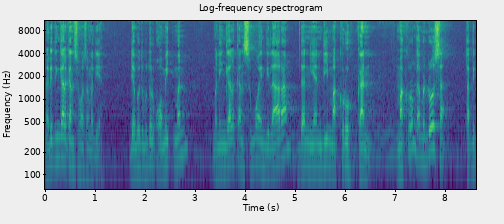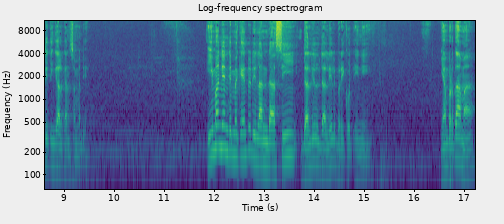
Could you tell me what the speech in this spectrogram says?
Nah ditinggalkan semua sama dia. Dia betul-betul komitmen meninggalkan semua yang dilarang dan yang dimakruhkan. Makruh nggak berdosa, tapi ditinggalkan sama dia. Iman yang demikian itu dilandasi dalil-dalil berikut ini. Yang pertama,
